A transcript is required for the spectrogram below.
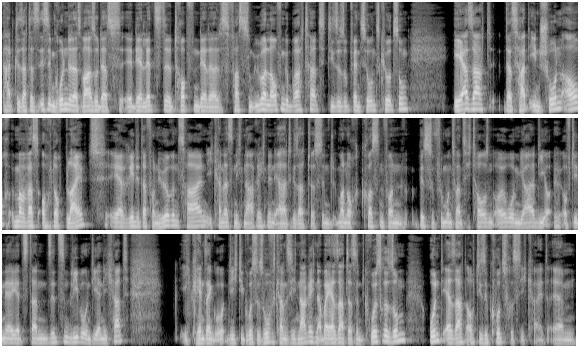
hat gesagt, das ist im Grunde, das war so dass äh, der letzte Tropfen, der das fast zum Überlaufen gebracht hat, diese Subventionskürzung. Er sagt, das hat ihn schon auch, immer was auch noch bleibt. Er redet da von höheren Zahlen. Ich kann das nicht nachrechnen. Er hat gesagt, das sind immer noch Kosten von bis zu 25.000 Euro im Jahr, die, auf denen er jetzt dann sitzen bliebe und die er nicht hat. Ich kenne sein, nicht die Größe des Hofes, kann es nicht nachrechnen, aber er sagt, das sind größere Summen und er sagt auch diese Kurzfristigkeit. Ähm,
